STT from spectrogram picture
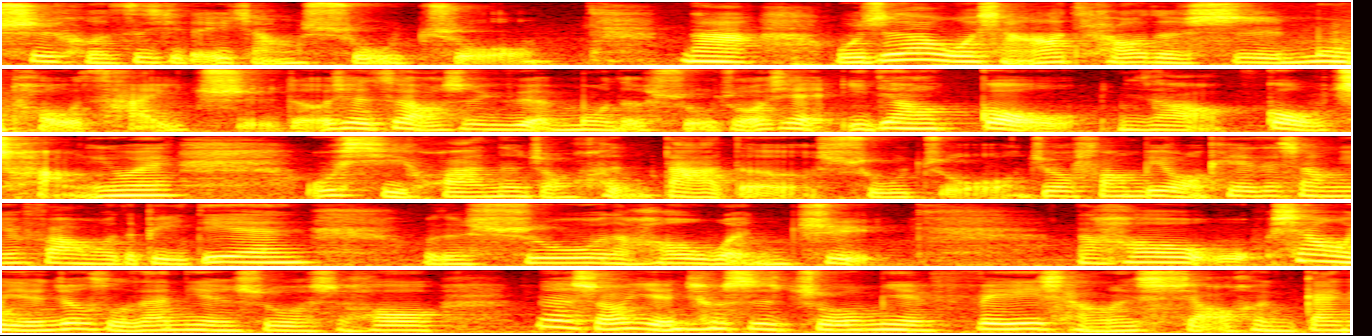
适合自己的一张书桌。那我知道我想要挑的是木头材质的，而且最好是原木的书桌，而且一定要够，你知道够长，因为我喜欢那种很大的书桌，就方便我可以在上面放我的笔电、我的书，然后文具。然后像我研究所在念书的时候，那时候研究室桌面非常的小，很尴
